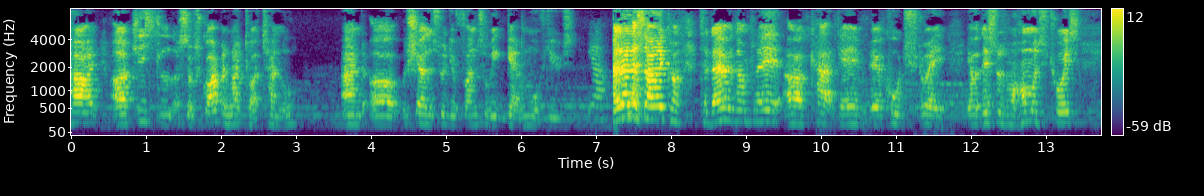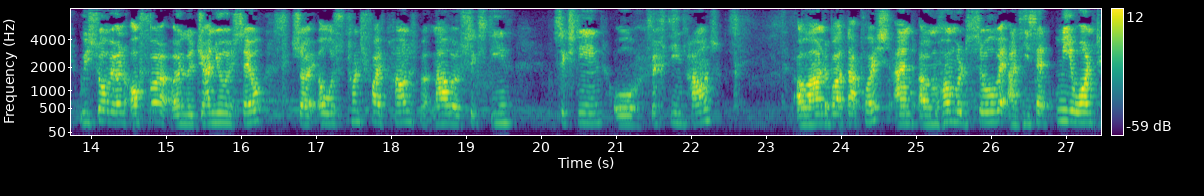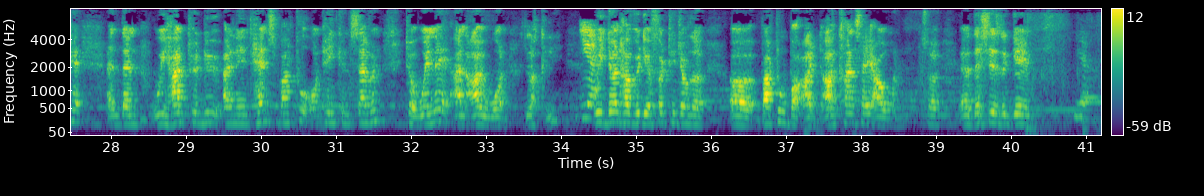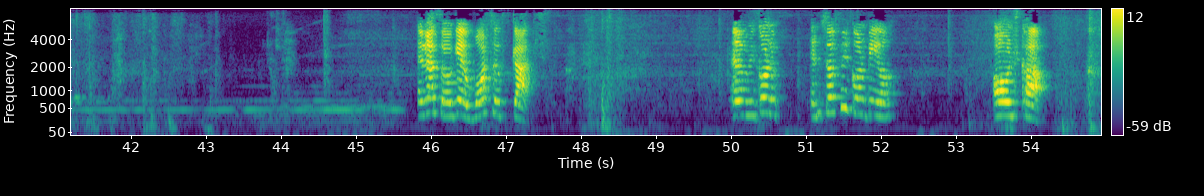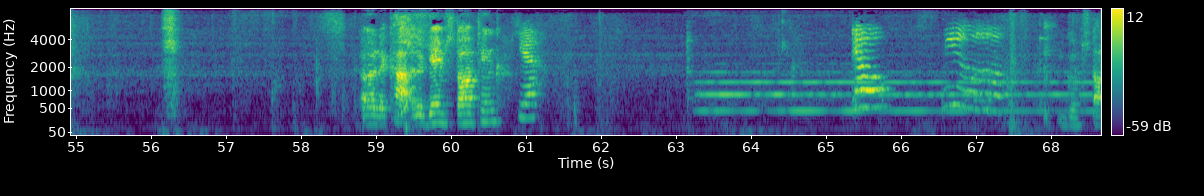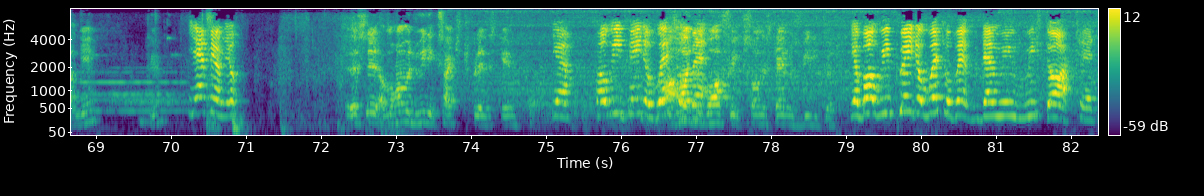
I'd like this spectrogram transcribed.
Hi, uh, please subscribe and like to our channel and uh, share this with your friends so we can get more views. Yeah. Hello, Assalamualaikum. Today we're gonna play a cat game uh, called Stray. Yeah, this was Muhammad's choice. We saw it on offer on the January sale, so it was twenty-five pounds, but now it's 16, 16 or fifteen pounds, around about that price. And uh, Muhammad saw it and he said, "Me want it." And then we had to do an intense battle on Tekken Seven to win it, and I won. Luckily, Yeah. we don't have video footage of the uh, battle, but I, I can't say I won. So uh, this is the game. Yeah. And also get water scats. And we're gonna and Sophie's gonna be a orange cat. Uh, the cat, the game starting. Yeah. Meow. Meow. You go start game. Okay. Yeah, meow, meow. This is uh, Muhammad's really excited to play this game. Yeah, but we played a little bit. I heard the bit. graphics on this game is really good. Yeah, but we played a little bit, then we restarted.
